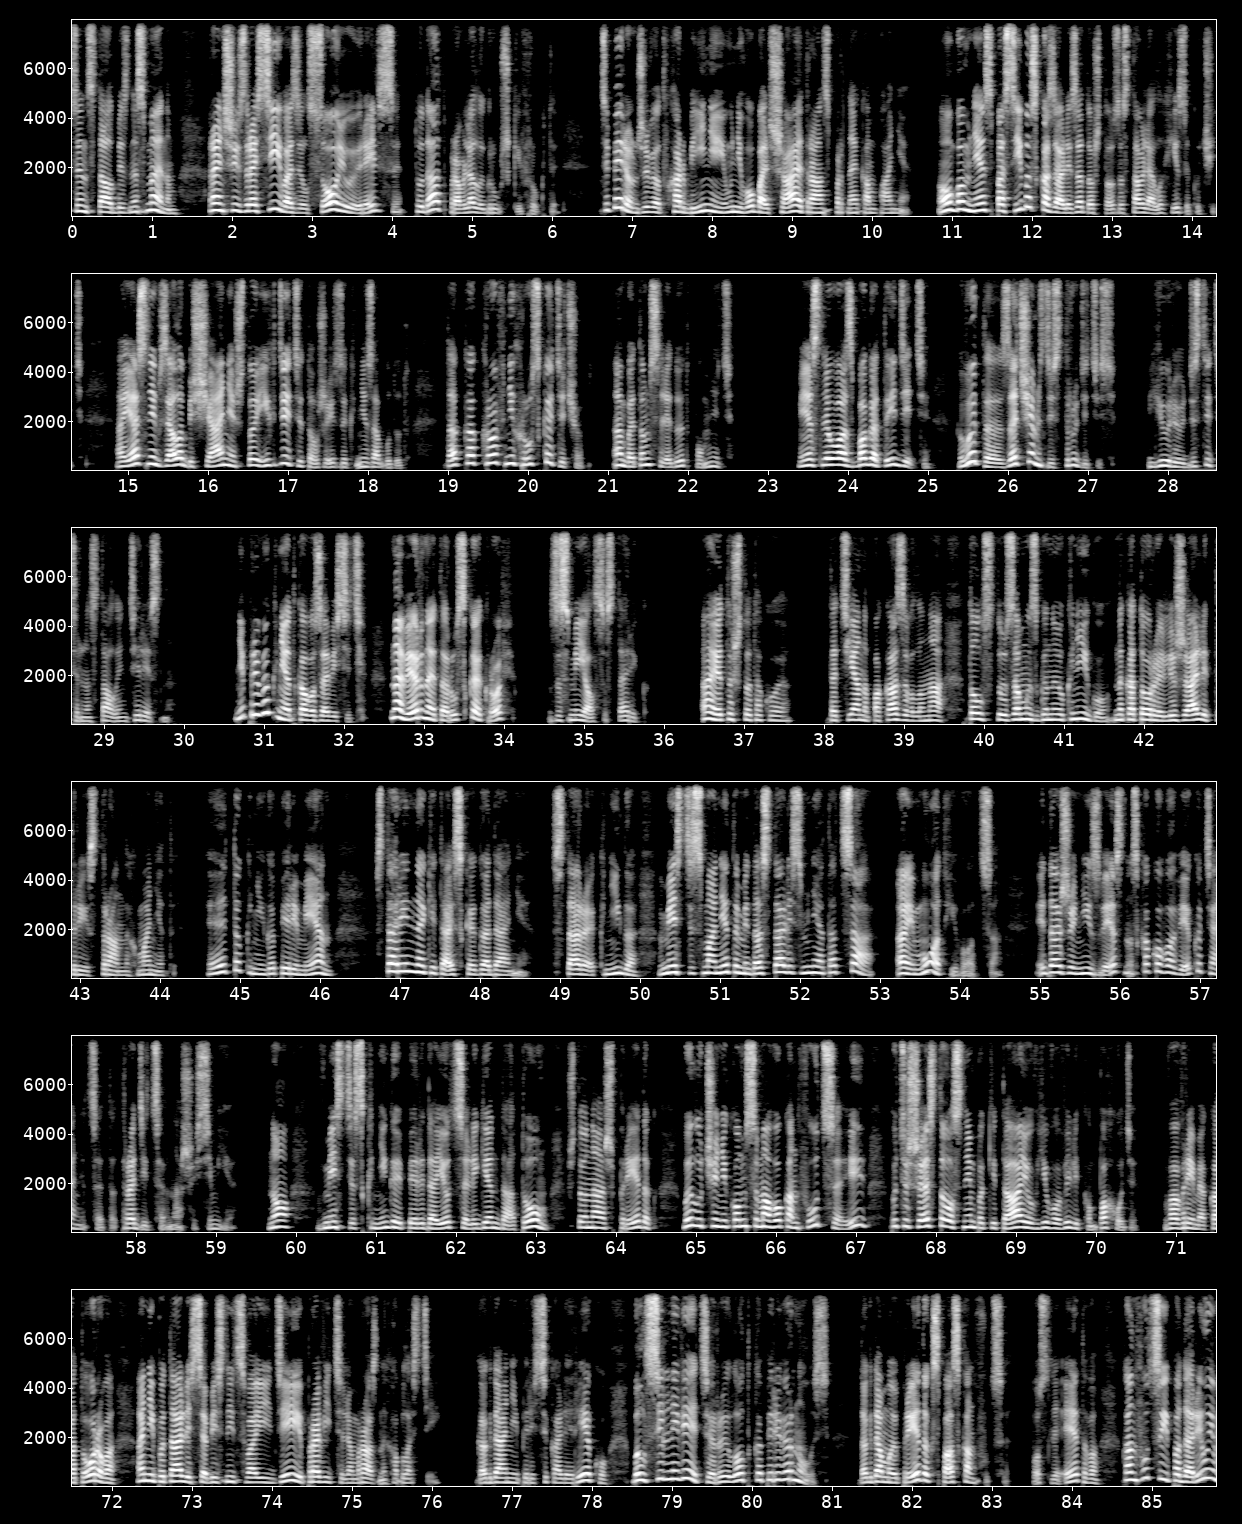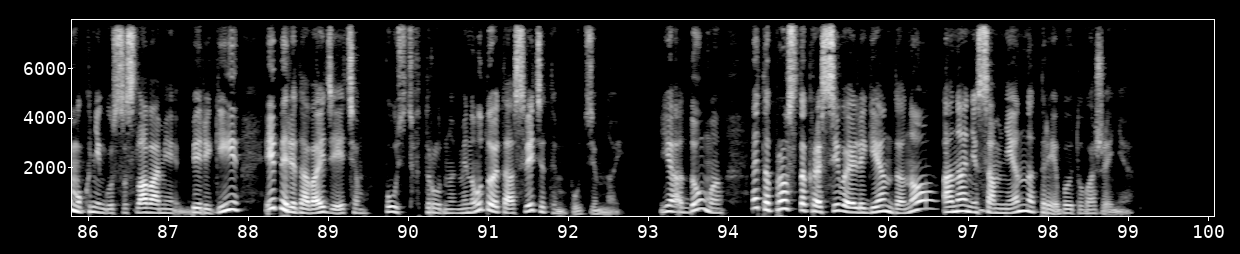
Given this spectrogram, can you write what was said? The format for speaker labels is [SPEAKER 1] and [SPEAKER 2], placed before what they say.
[SPEAKER 1] Сын стал бизнесменом. Раньше из России возил сою и рельсы, туда отправлял игрушки и фрукты. Теперь он живет в Харбине, и у него большая транспортная компания. Оба мне спасибо сказали за то, что заставлял их язык учить. А я с них взял обещание, что их дети тоже язык не забудут, так как кровь них русская течет. Об этом следует помнить. Если у вас богатые дети, вы-то зачем здесь трудитесь? Юрию действительно стало интересно. Не привык ни от кого зависеть. Наверное, это русская кровь, засмеялся старик. А это что такое? Татьяна показывала на толстую замызганную книгу, на которой лежали три странных монеты. Это книга перемен, старинное китайское гадание. Старая книга вместе с монетами достались мне от отца, а ему от его отца. И даже неизвестно, с какого века тянется эта традиция в нашей семье. Но вместе с книгой передается легенда о том, что наш предок был учеником самого Конфуция и путешествовал с ним по Китаю в его великом походе, во время которого они пытались объяснить свои идеи правителям разных областей. Когда они пересекали реку, был сильный ветер, и лодка перевернулась. Тогда мой предок спас Конфуция. После этого Конфуций подарил ему книгу со словами «Береги и передавай детям. Пусть в трудную минуту это осветит им путь земной». Я думаю, это просто красивая легенда, но она, несомненно, требует уважения.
